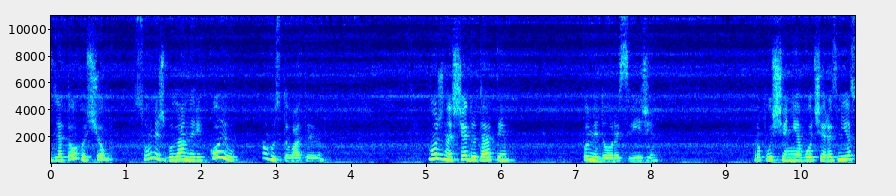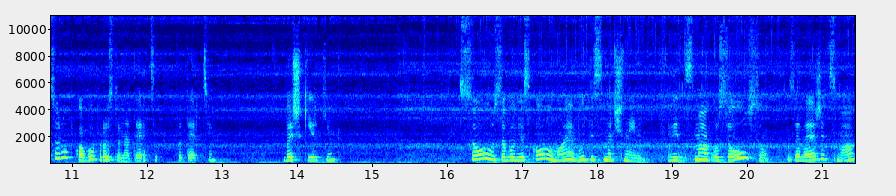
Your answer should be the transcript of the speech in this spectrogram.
для того, щоб суміш була не рідкою, а густуватою. Можна ще додати помідори свіжі, пропущені або через м'ясорубку, або просто на терці, потерті, без шкірки. Соус обов'язково має бути смачним. Від смаку соусу залежить смак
